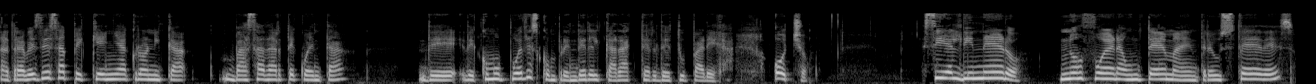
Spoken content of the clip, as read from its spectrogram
a través de esa pequeña crónica vas a darte cuenta de, cómo puedes comprender el carácter de tu pareja. 8. Si el dinero no fuera un tema entre ustedes,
